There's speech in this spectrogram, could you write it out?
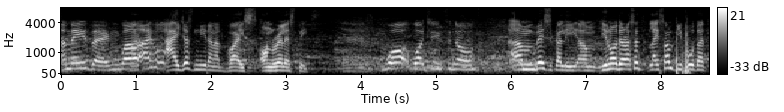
Amazing. Well, But I hope. I just need an advice on real estate. what What do you need to know? Um, basically, um, you know, there are like some people that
